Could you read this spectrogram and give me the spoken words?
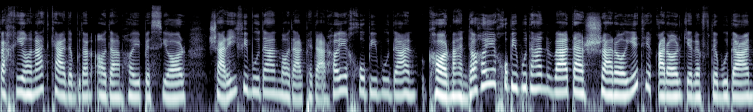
و خیانت کرده بودن آدم های بسیار شریفی بودن مادر پدرهای خوبی بودن کارمنده های خوبی بودن و در شرایطی قرار گرفته بودن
